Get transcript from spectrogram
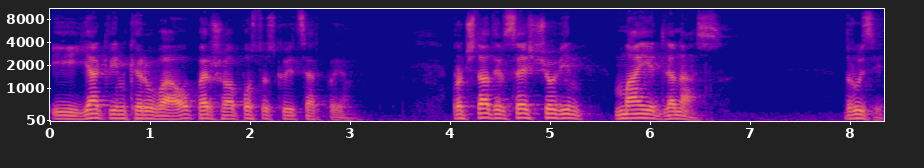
і як Він керував Першою апостольською церквою, прочитати все, що Він має для нас. Друзі,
